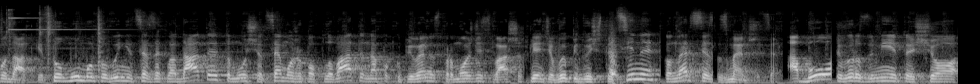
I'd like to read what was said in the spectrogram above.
податки. Тому ми повинні це закладати, тому що це може повпливати на покупівельну спроможність ваших клієнтів. Ви підвищите ціни, конверсія зменшиться. Або ви розумієте, що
